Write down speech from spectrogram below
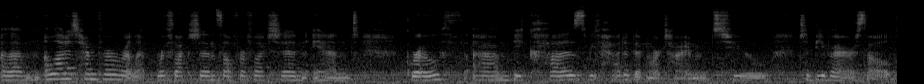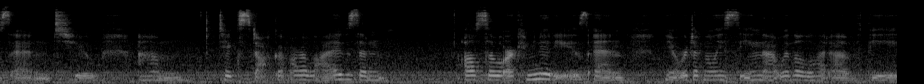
um, a lot of time for re- reflection, self reflection, and growth um, because we've had a bit more time to to be by ourselves and to um, take stock of our lives and also our communities. And you know we're definitely seeing that with a lot of the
